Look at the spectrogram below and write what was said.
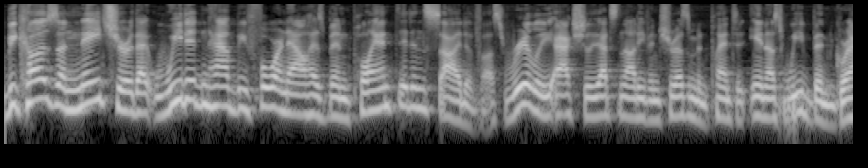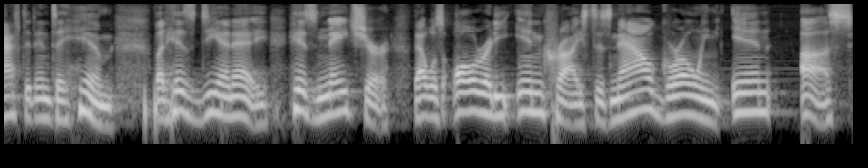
because a nature that we didn't have before now has been planted inside of us. Really, actually, that's not even true. It hasn't been planted in us. We've been grafted into Him. But His DNA, His nature that was already in Christ is now growing in us.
